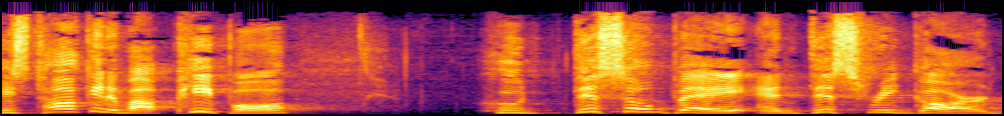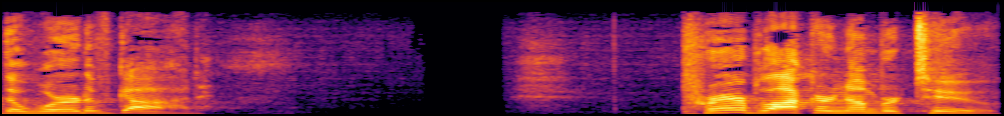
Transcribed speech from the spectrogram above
He's talking about people who disobey and disregard the Word of God. Prayer blocker number two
